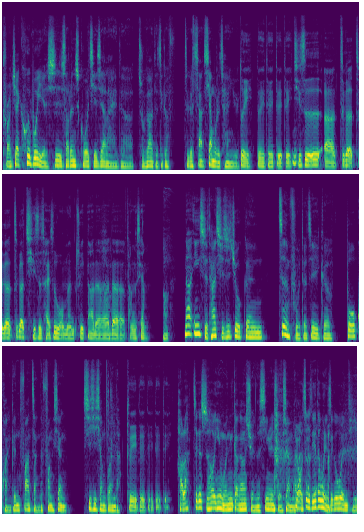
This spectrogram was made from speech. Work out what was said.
project 会不会也是 Southern Score 接下来的主要的这个这个项项目的参与？对对对对对，其实呃这个这个这个其实才是我们最大的的方向。好，那因此它其实就跟政府的这个拨款跟发展的方向。息息相关的，对对对对对。好了，这个时候因为我们刚刚选的新任首相嘛，那 我这个直接都问你这个问题。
